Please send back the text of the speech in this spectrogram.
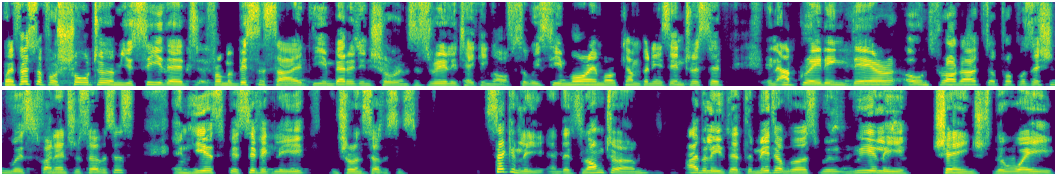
Well, first of all, short term, you see that from a business side, the embedded insurance is really taking off. So we see more and more companies interested in upgrading their own product or proposition with financial services. And here specifically insurance services. Secondly, and that's long term, I believe that the metaverse will really change the way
